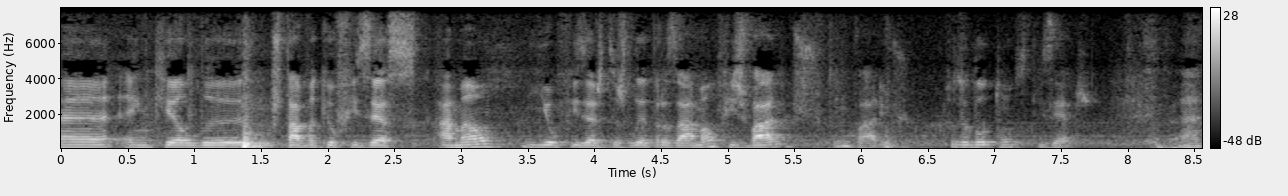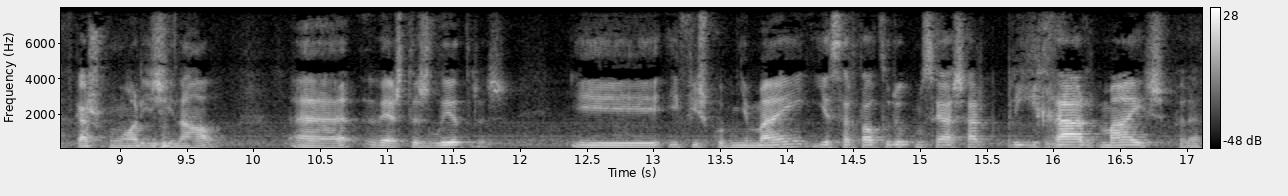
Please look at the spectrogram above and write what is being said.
ah, em que ele gostava que eu fizesse à mão e eu fiz estas letras à mão, fiz vários, tenho vários, depois eu dou-te um se quiseres. Ficares com um original ah, destas letras e, e fiz com a minha mãe. E a certa altura eu comecei a achar que para errar mais para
